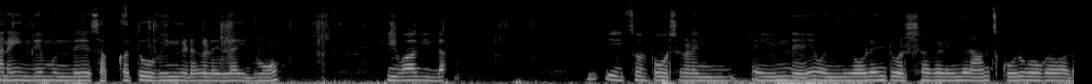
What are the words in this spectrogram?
ಮನೆ ಹಿಂದೆ ಮುಂದೆ ಸಖತ್ತು ಹೂವಿನ ಗಿಡಗಳೆಲ್ಲ ಇದ್ವು. ಇವಾಗಿಲ್ಲ. ಈಗ ಸ್ವಲ್ಪ ವರ್ಷಗಳ ಹಿಂದೆ ಒಂದು ಏಳೆಂಟು ವರ್ಷಗಳ ಹಿಂದೆ ನಾನು ಸ್ಕೂಲ್ಗೆ ಹೋಗೋವಾಗ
